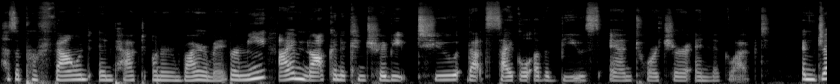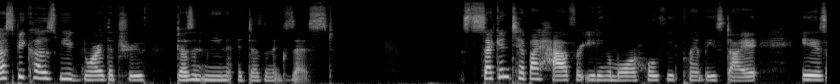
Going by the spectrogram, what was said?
has a profound impact on our environment. For me, I'm not going to contribute to that cycle of abuse and torture and neglect. And just because we ignore the truth doesn't mean it doesn't exist. Second tip I have for eating a more whole food plant based diet is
